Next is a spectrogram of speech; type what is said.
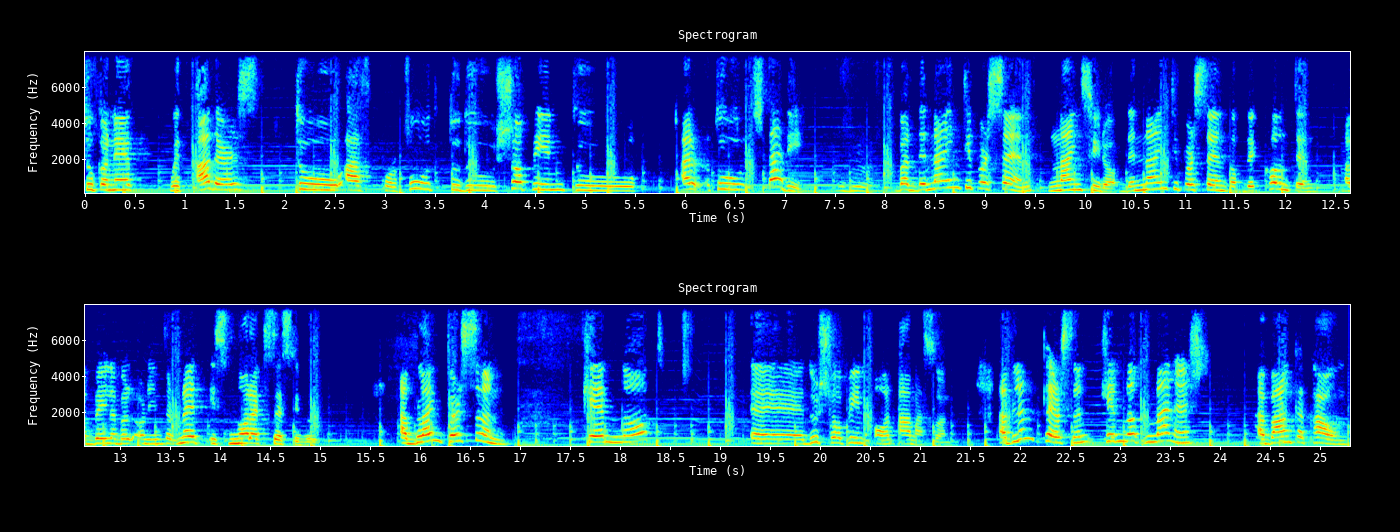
To connect with others to ask for food, to do shopping, to uh, to study. Mm-hmm. But the 90%, 90, the 90% of the content available on internet is not accessible. A blind person cannot uh, do shopping on Amazon. A blind person cannot manage a bank account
